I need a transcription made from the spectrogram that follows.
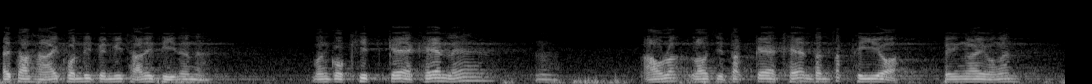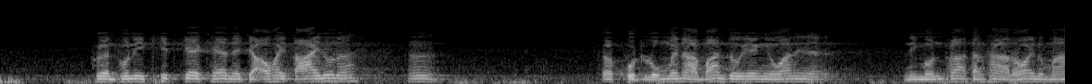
ไอสหายคนที่เป็นมิจฉาทิฏฐินั่นน่ะ มันก็คิดแก้แค้นแล้วเอาละเราจะตักแก้แค้นทันสักทีอะเป็นไงวะงั้น เพื่อนผู้นี้คิดแก้แค้นเนี่ยจะเอาให้ตายนู้นนะก็ขุดหลุมไว้หน้าบ้านตัวเองอยู่วะนี่นิมนต์พระตั้งห้าร้อยลงมา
